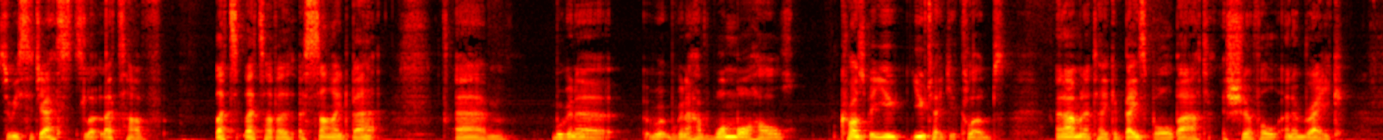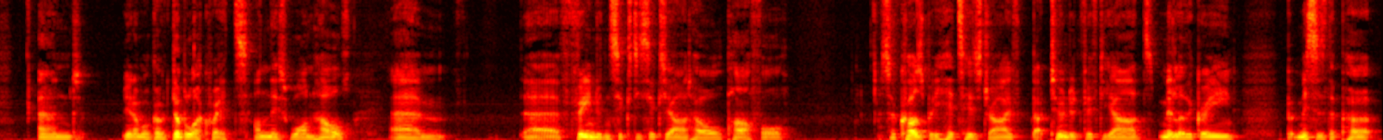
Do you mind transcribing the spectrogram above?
So he suggests, look, let's have let's let's have a, a side bet. Um, we're gonna we're going to have one more hole. Crosby, you, you take your clubs, and I'm going to take a baseball bat, a shovel, and a rake. And, you know, we'll go double or quits on this one hole. Um, uh, 366 yard hole, par four. So Crosby hits his drive about 250 yards, middle of the green, but misses the putt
